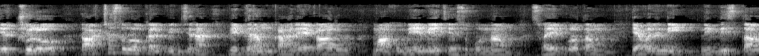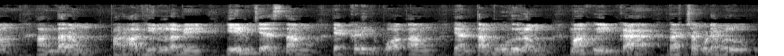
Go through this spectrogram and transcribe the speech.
యక్షులో రాక్షసులో కల్పించిన విఘ్నం కానే కాదు. మాకు మేమే చేసుకున్నాం. స్వయంకృతం ఎవరిని నిందిస్తాం? అందరం పరాధీనులమే. ఏమి చేస్తాం? ఎక్కడికి పోతాం? ఎంత మూఢులం. మాకు ఇంకా రక్షకుడెవరు?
